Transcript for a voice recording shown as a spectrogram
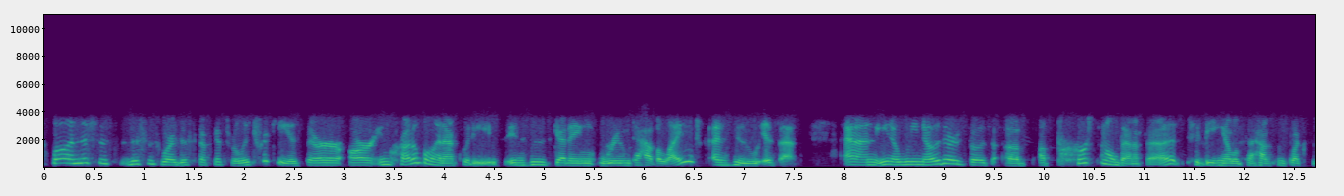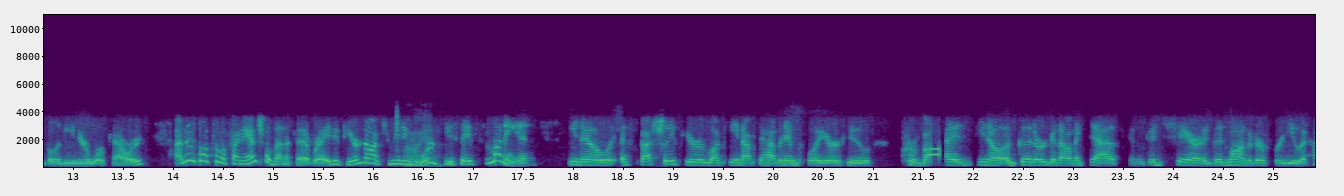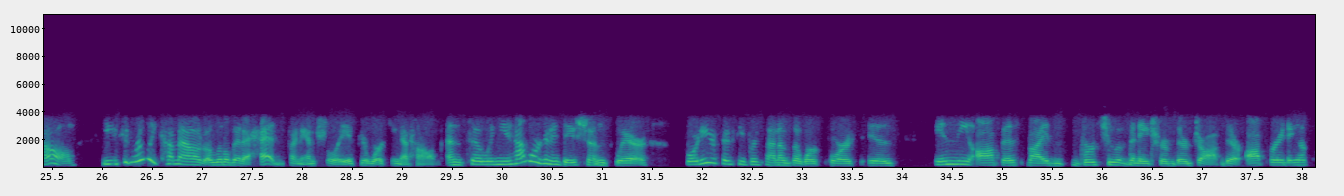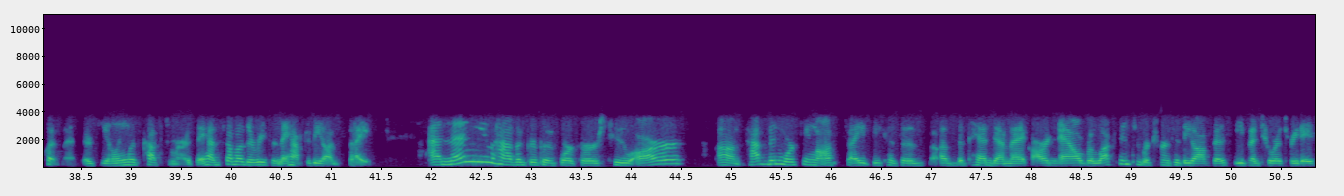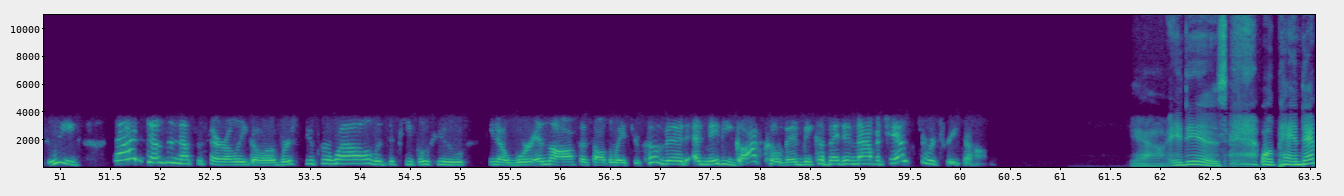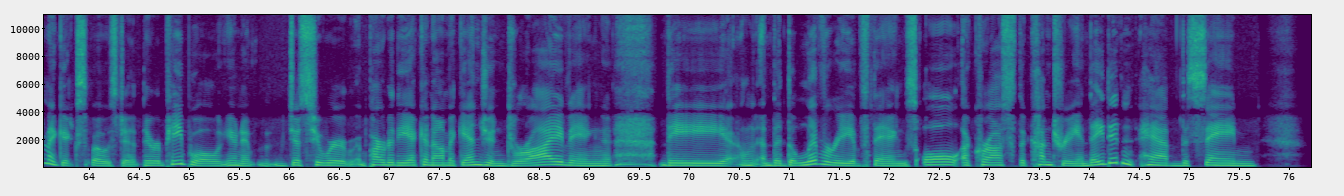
Well, and this is this is where this stuff gets really tricky. Is there are incredible inequities in who's getting room to have a life and who isn't. And you know, we know there's both a, a personal benefit to being able to have some flexibility in your work hours, and there's also a financial benefit, right? If you're not commuting oh, to work, yeah. you save some money, and you know, especially if you're lucky enough to have an employer who provides, you know, a good ergonomic desk and a good chair and a good monitor for you at home you can really come out a little bit ahead financially if you're working at home. And so when you have organizations where 40 or 50% of the workforce is in the office by virtue of the nature of their job, they're operating equipment, they're dealing with customers, they have some other reason they have to be on site. And then you have a group of workers who are um, have been working off site because of, of the pandemic, are now reluctant to return to the office even two or three days a week. That doesn't necessarily go over super well with the people who, you know, were in the office all the way through COVID and maybe got COVID because they didn't have a chance to retreat to home. Yeah, it is. Well, pandemic exposed it. There were people, you know, just who were part of the economic engine driving the the delivery of things all across the country, and they didn't have the same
